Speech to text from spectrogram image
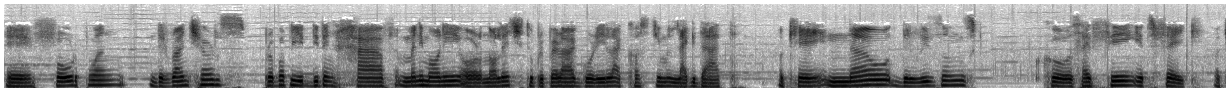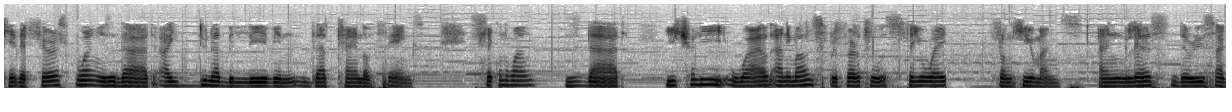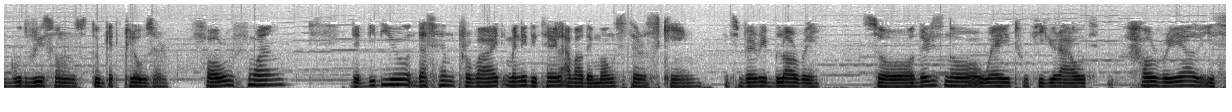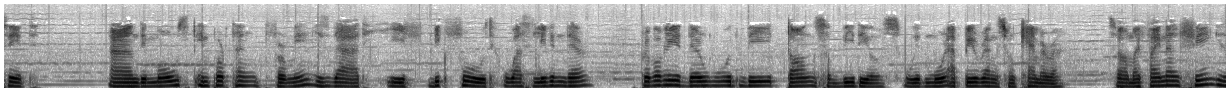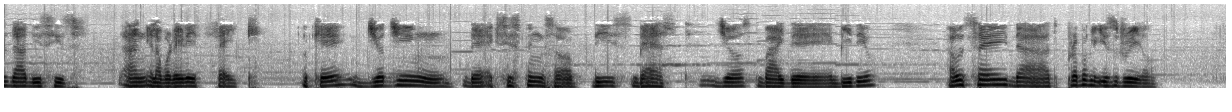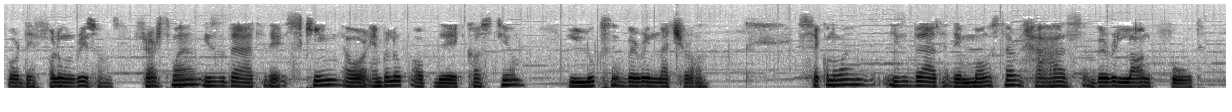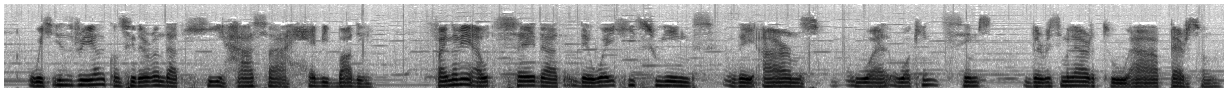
Uh, fourth one, the ranchers probably didn't have many money or knowledge to prepare a gorilla costume like that. Okay, now the reasons cause I think it's fake. Okay, the first one is that I do not believe in that kind of things. Second one is that usually wild animals prefer to stay away from humans unless there is a good reason to get closer. Fourth one, the video doesn't provide many detail about the monster skin. It's very blurry, so there is no way to figure out how real is it. And the most important for me is that if Bigfoot was living there, probably there would be tons of videos with more appearance on camera. So my final thing is that this is an elaborated fake. Okay, judging the existence of this beast just by the video, I would say that probably is real for the following reasons. First one is that the skin or envelope of the costume looks very natural. Second one is that the monster has very long foot which is real considering that he has a heavy body. Finally, I would say that the way he swings the arms while walking seems very similar to a person.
